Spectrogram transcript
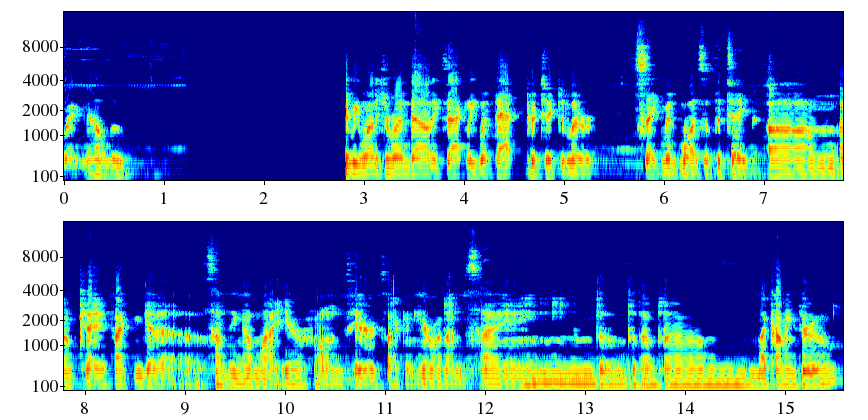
right now, Lou. Jimmy, why don't you run down exactly what that particular segment was of the tape? Um, okay, if I can get a, something on my earphones here so I can hear what I'm saying. Dun, dun, dun. Am I coming through?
